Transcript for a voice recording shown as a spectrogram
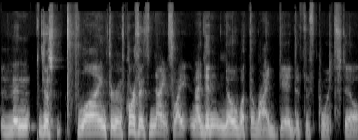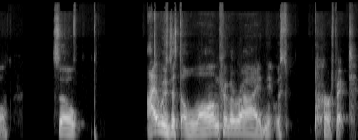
then just flying through. Of course, it's night, so I and I didn't know what the ride did at this point still. So I was just along for the ride, and it was perfect.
